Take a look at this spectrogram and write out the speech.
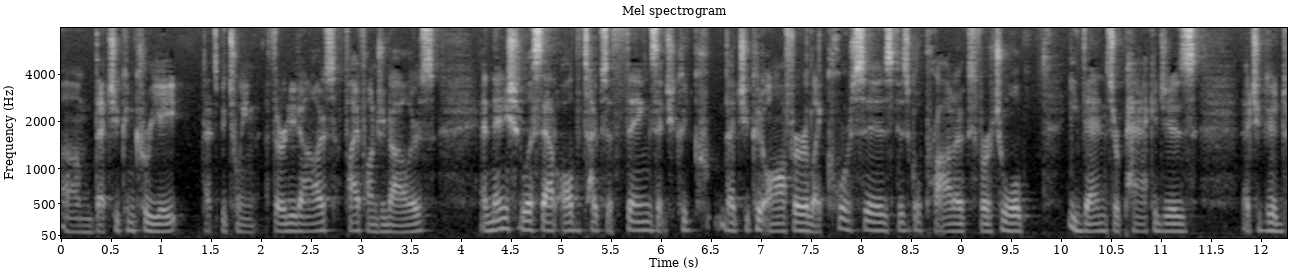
um, that you can create that's between $30 $500 and then you should list out all the types of things that you could that you could offer like courses physical products virtual events or packages that you could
